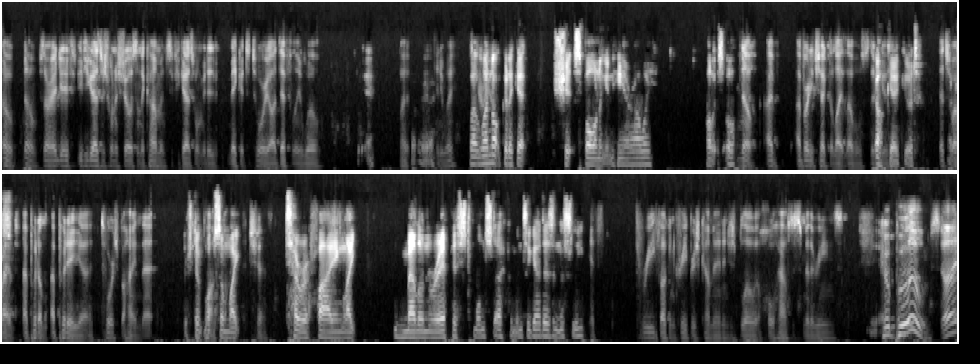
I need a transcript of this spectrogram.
Oh no, sorry. If, if you guys just want to show us in the comments, if you guys want me to make a tutorial, I definitely will. Yeah. But, yeah. Anyway. Well, we're on. not gonna get shit spawning in here, are we? While it's up. No, I've I've already checked the light levels. They're. Okay, good. That's that why I, I put a I put a uh, torch behind that. Just don't want some like terrifying like melon rapist monster coming to get us in the sleep. Three fucking creepers come in and just blow the whole house to smithereens. Yeah. Kaboom, son!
